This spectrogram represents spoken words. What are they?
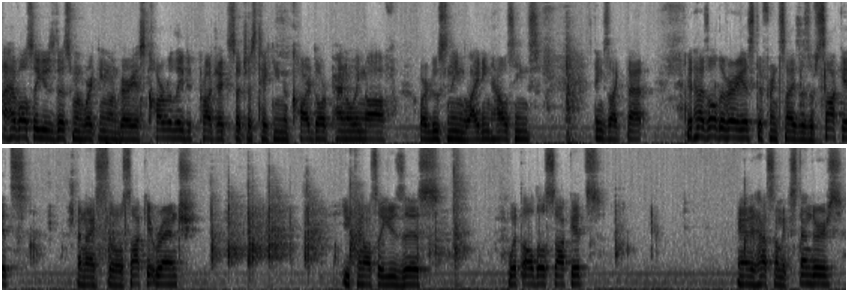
I have also used this when working on various car related projects, such as taking a car door paneling off or loosening lighting housings, things like that. It has all the various different sizes of sockets, a nice little socket wrench, you can also use this with all those sockets. And it has some extenders.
